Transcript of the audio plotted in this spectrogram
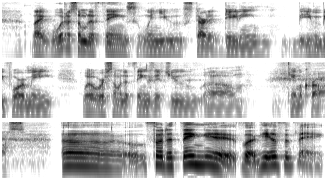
like, what are some of the things when you started dating, even before me? What were some of the things that you um, came across? Uh, so the thing is, look, here's the thing.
